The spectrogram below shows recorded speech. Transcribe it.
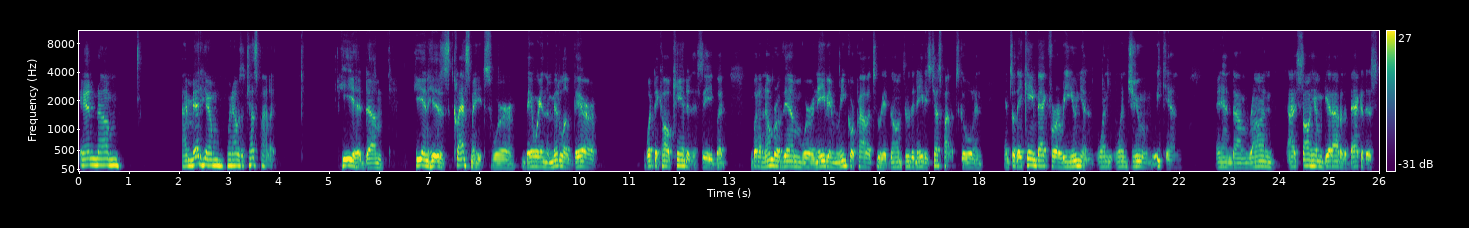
And um, I met him when I was a test pilot. He had um, he and his classmates were they were in the middle of their what they call candidacy, but but a number of them were Navy and Marine Corps pilots who had gone through the Navy's test pilot school, and and so they came back for a reunion one one June weekend, and um, Ron, I saw him get out of the back of this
